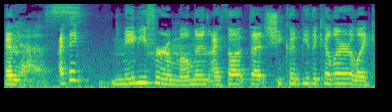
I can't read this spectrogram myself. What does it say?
And yes. I think maybe for a moment I thought that she could be the killer. Like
